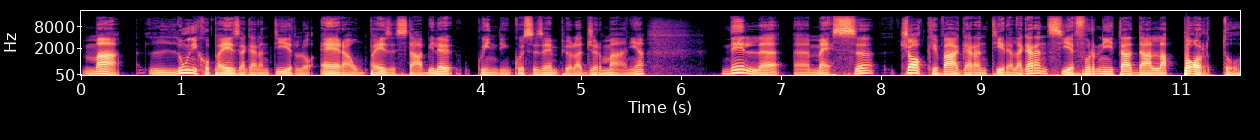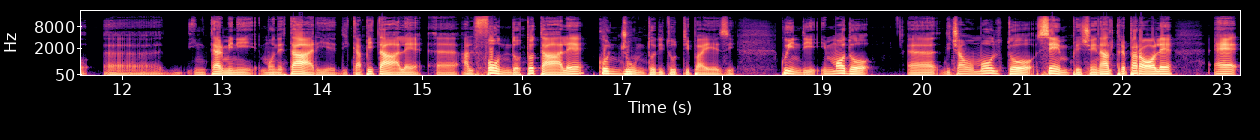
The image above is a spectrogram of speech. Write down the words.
ma l'unico paese a garantirlo era un paese stabile, quindi in questo esempio la Germania, nel MES ciò che va a garantire, la garanzia è fornita dall'apporto eh, in termini monetari e di capitale eh, al fondo totale congiunto di tutti i paesi. Quindi in modo eh, diciamo molto semplice, in altre parole, è,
